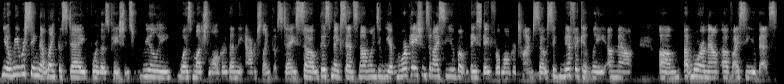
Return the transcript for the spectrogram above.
you know, we were seeing that length of stay for those patients really was much longer than the average length of stay. So this makes sense. Not only did we have more patients in ICU, but they stayed for a longer time. So significantly amount, um, a more amount of ICU beds.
